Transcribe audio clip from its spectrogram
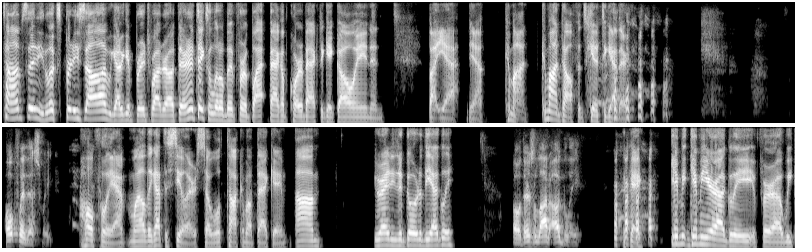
Thompson? He looks pretty solid. We got to get Bridgewater out there, and it takes a little bit for a backup quarterback to get going. And but yeah, yeah, come on, Come on, Dolphins, get it together. Hopefully this week. Hopefully, I'm, well, they got the Steelers, so we'll talk about that game. Um, you ready to go to the ugly? Oh, there's a lot of ugly. okay, give me give me your ugly for uh, week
